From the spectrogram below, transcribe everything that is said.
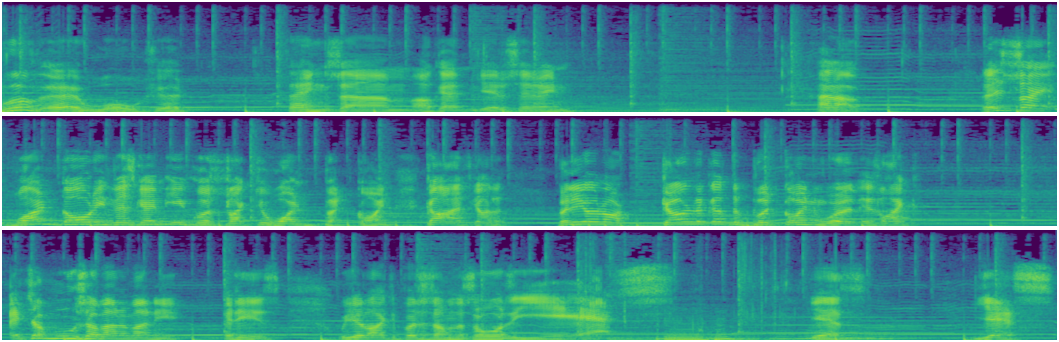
move. Oh, whoa, shit. Thanks. Um. Okay, get sit in. Hello. Let's say one gold in this game equals like to one Bitcoin. Guys, got it. Believe it or not, go look at the Bitcoin worth. It's like, it's a moose amount of money. It is. Would you like to purchase some of the swords? Yes! Mm -hmm. Yes! Yes!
